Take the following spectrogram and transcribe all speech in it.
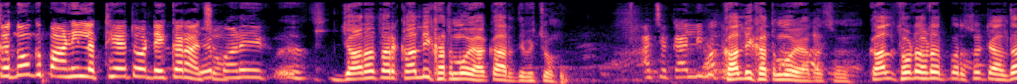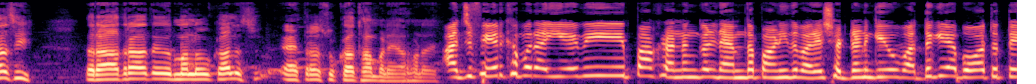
ਕਦੋਂ ਕ ਪਾਣੀ ਲੱਥਿਆ ਤੁਹਾਡੇ ਘਰਾਂ ਇਹ 'ਚੋਂ ਪਾਣੀ ਅਹ, ਜ਼ਿਆਦਾਤਰ ਕੱਲ ਹੀ ਖਤਮ ਹੋਇਆ ਘਰ ਦੇ ਵਿੱਚੋਂ। ਅੱਛਾ ਕੱਲ ਹੀ ਕੱਲ ਹੀ ਖਤਮ ਹੋਇਆ ਬਸ। ਕੱਲ ਥੋੜਾ ਥੋੜਾ ਪਰਸੋਂ ਚੱਲਦਾ ਸੀ। ਰਾਤ ਰਾਤ ਮੰਨ ਲਓ ਕੱਲ ਇਸ ਤਰ੍ਹਾਂ ਸੁੱਕਾ ਥਾਂ ਬਣਿਆ ਹੋਣਾ ਅੱਜ ਫੇਰ ਖਬਰ ਆਈ ਹੈ ਵੀ ਭਾਖੜਾ ਨੰਗਲ ਡੈਮ ਦਾ ਪਾਣੀ ਦੁਬਾਰੇ ਛੱਡਣਗੇ ਉਹ ਵੱਧ ਗਿਆ ਬਹੁਤ ਤੇ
